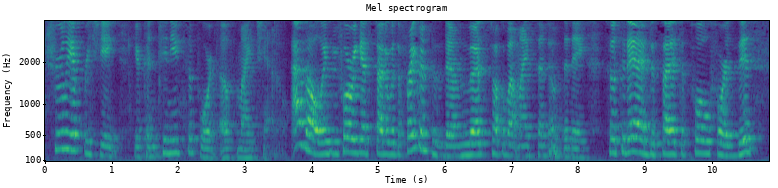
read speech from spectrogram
Truly appreciate your continued support of my channel. As always, before we get started with the fragrances then let's talk about my scent of the day. So today I decided to pull for this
